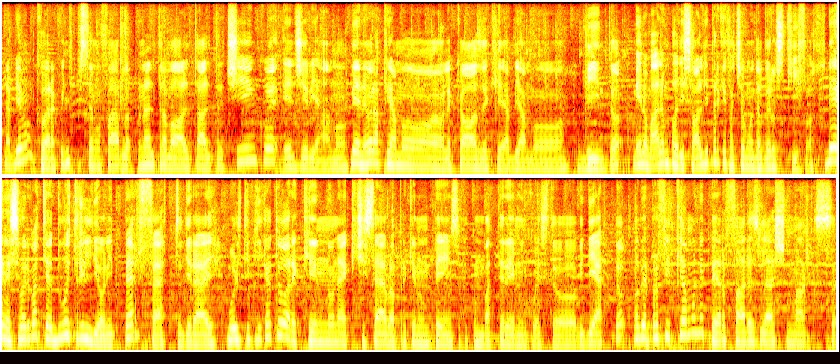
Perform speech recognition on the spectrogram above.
Le abbiamo ancora, quindi possiamo farlo un'altra volta, altre 5 e giriamo. Bene, ora apriamo le cose che abbiamo vinto. Meno male un po' di soldi soldi perché facciamo davvero schifo. Bene, siamo arrivati a 2 trilioni. Perfetto, direi. Moltiplicatore che non è che ci serva perché non penso che combatteremo in questo videetto. Vabbè, approfittiamone per fare slash max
